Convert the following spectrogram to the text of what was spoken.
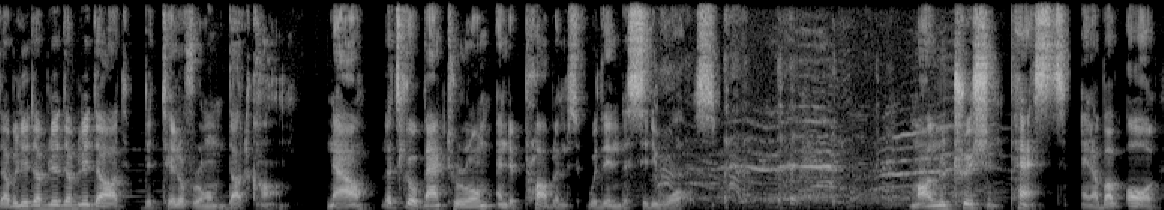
www.thetaleofrome.com. Now, let's go back to Rome and the problems within the city walls. Malnutrition, pests, and above all,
